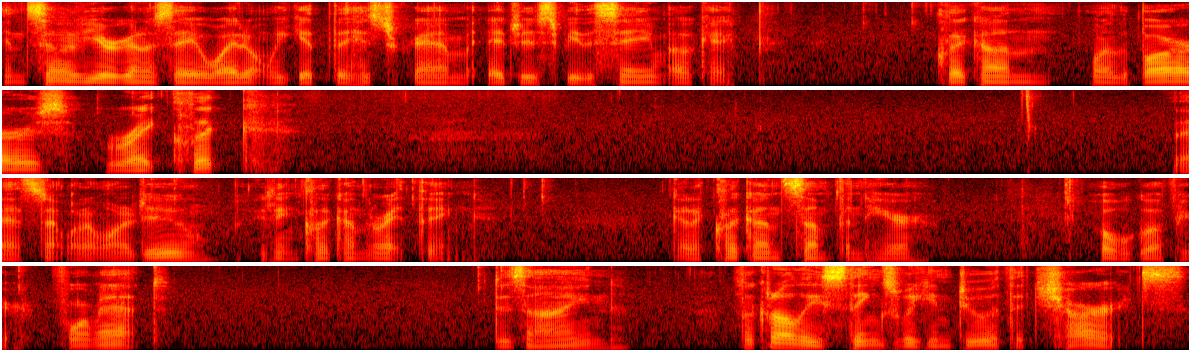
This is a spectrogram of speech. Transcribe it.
And some of you are going to say, why don't we get the histogram edges to be the same? Okay. Click on one of the bars, right click. That's not what I want to do. I didn't click on the right thing. Got to click on something here. Oh, we'll go up here. Format. Design. Look at all these things we can do with the charts.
